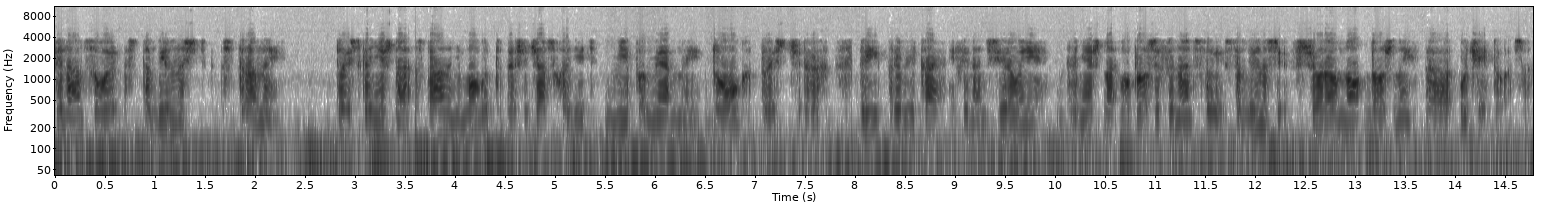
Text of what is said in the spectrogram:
финансовую стабильность страны. То есть, конечно, страны не могут сейчас входить в непомерный долг, то есть э, при привлекании финансирования, конечно, вопросы финансовой стабильности все равно должны э, учитываться.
